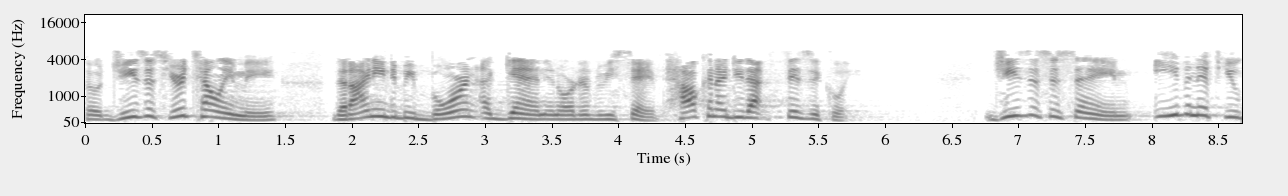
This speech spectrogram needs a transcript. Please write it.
So, Jesus, you're telling me that I need to be born again in order to be saved. How can I do that physically? Jesus is saying, even if you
